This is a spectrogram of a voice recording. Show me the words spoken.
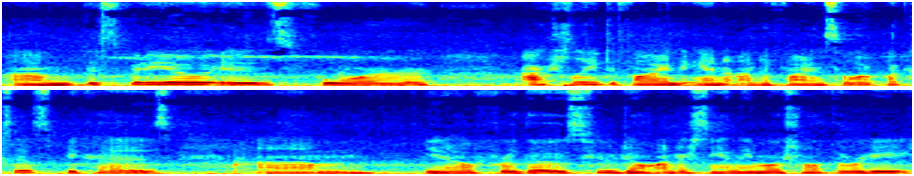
um, this video is for actually defined and undefined solar plexus because um, you know, for those who don't understand the emotional authority,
